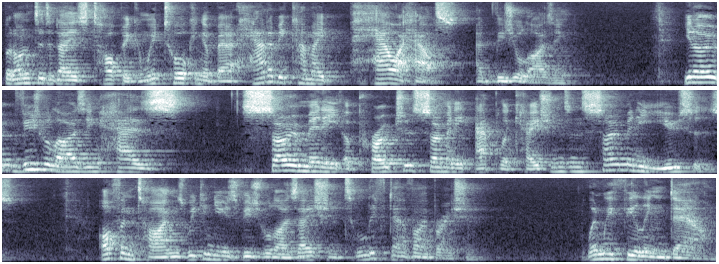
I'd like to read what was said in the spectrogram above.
But on to today's topic, and we're talking about how to become a powerhouse at visualizing. You know, visualizing has so many approaches, so many applications, and so many uses. Oftentimes, we can use visualization to lift our vibration. When we're feeling down,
